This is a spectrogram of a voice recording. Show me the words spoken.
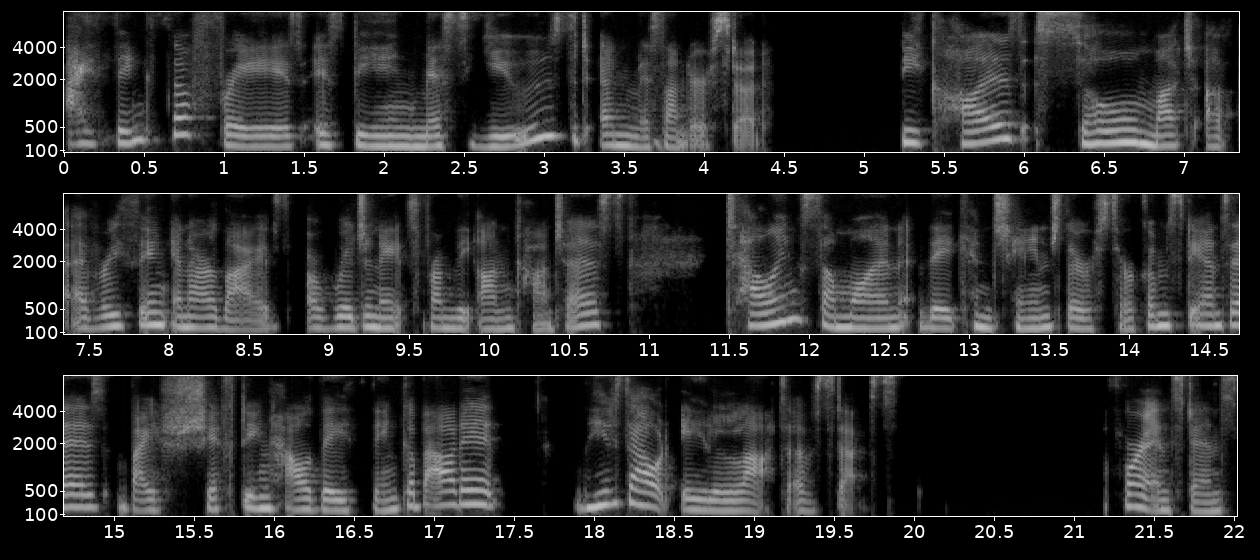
I think the phrase is being misused and misunderstood. Because so much of everything in our lives originates from the unconscious, telling someone they can change their circumstances by shifting how they think about it leaves out a lot of steps. For instance,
